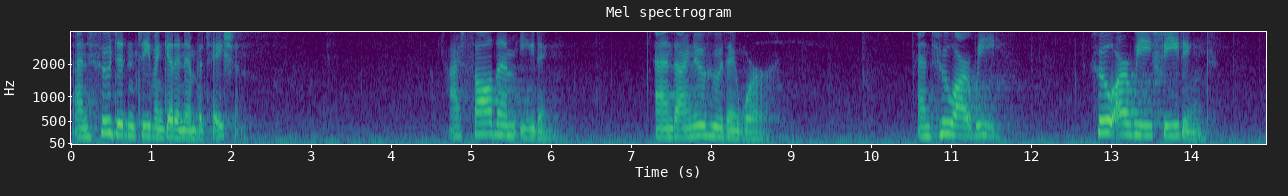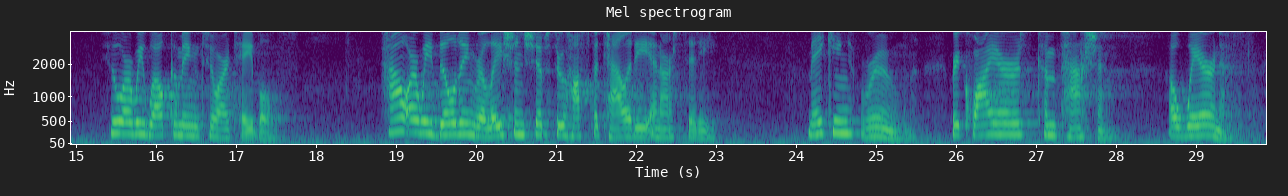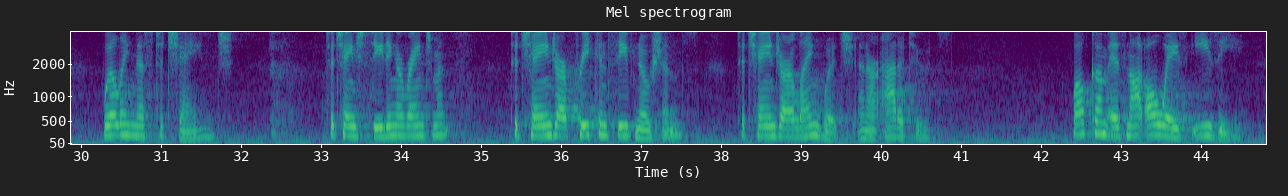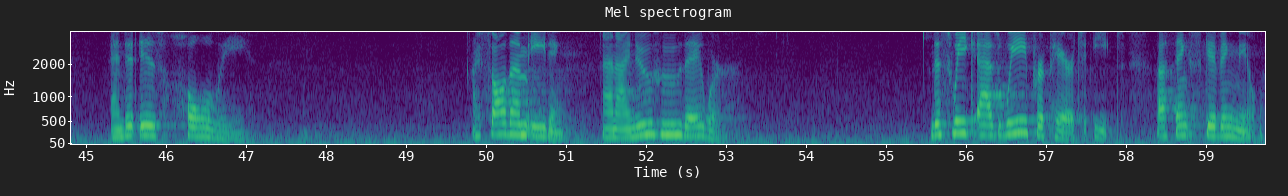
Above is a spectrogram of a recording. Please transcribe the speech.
And who didn't even get an invitation? I saw them eating, and I knew who they were. And who are we? Who are we feeding? Who are we welcoming to our tables? How are we building relationships through hospitality in our city? Making room requires compassion, awareness, willingness to change, to change seating arrangements, to change our preconceived notions, to change our language and our attitudes. Welcome is not always easy, and it is holy. I saw them eating, and I knew who they were. This week, as we prepare to eat a Thanksgiving meal,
